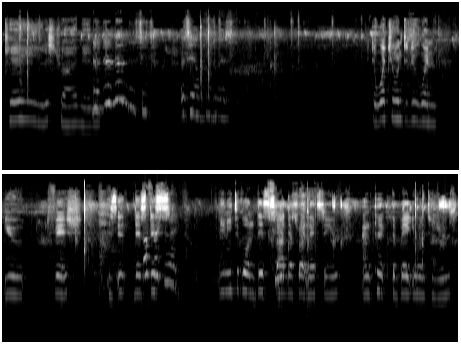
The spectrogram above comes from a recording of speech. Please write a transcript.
Okay, let's try No, no, it. no, this is. Let's see how good it is. So what you want to do when you fish is this this break your leg. you need to go on this bag that's right next to you and click the bait you want to use.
